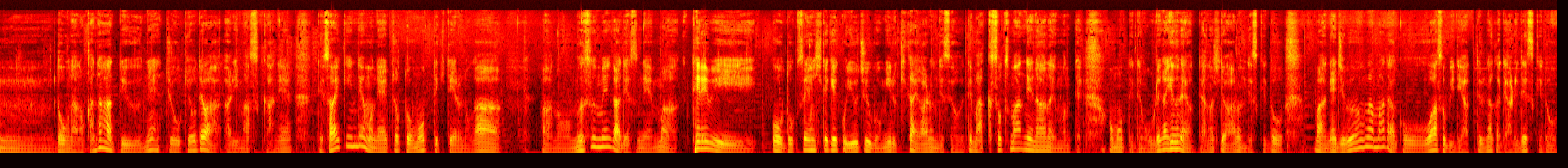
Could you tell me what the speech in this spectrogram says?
うーん、どうなのかなっていうね、状況ではありますかね。で、最近でもね、ちょっと思ってきているのが、あの、娘がですね、まあ、テレビを独占して結構 YouTube を見る機会があるんですよ。で、まあ、クソつまんねえな、ないもんって思ってても、俺が言うなよって話ではあるんですけど、まあね、自分はまだこう、お遊びでやってる中であれですけど、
